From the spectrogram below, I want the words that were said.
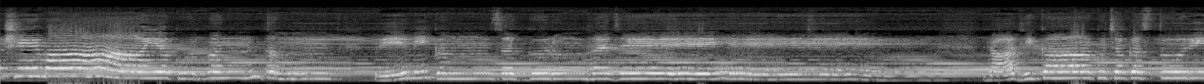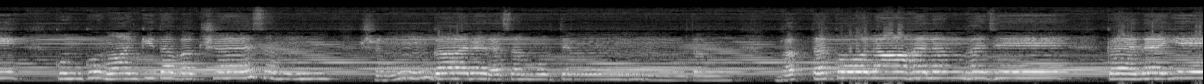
लोकक्षेमाय कुर्वन्तं प्रेमिकं सद्गुरुं भजे। राधिका कुचकस्तूरी कुङ्कुमाङ्कितवक्षसम् शृङ्गाररसमूर्तिं तं भक्तकोलाहलं भजे। कलये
